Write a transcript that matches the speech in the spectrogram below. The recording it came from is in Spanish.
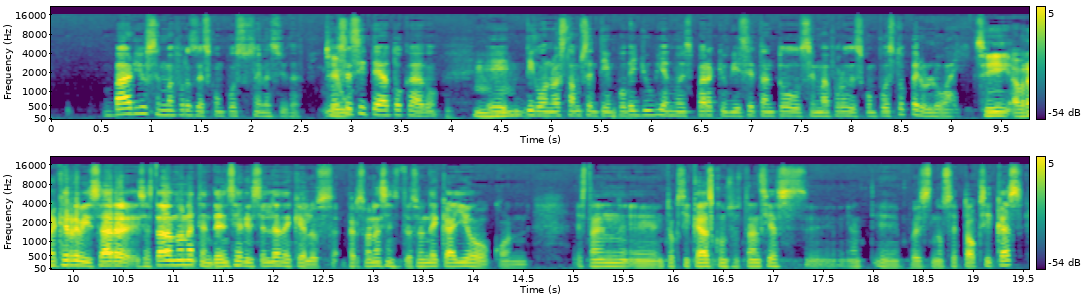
varios semáforos descompuestos en la ciudad. No sé si te ha tocado. Eh, digo, no estamos en tiempo de lluvia, no es para que hubiese tanto semáforo descompuesto, pero lo hay. Sí, habrá que revisar. Se está dando una tendencia, Griselda, de que las personas en situación de calle o con están eh, intoxicadas con sustancias, pues no sé, tóxicas,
